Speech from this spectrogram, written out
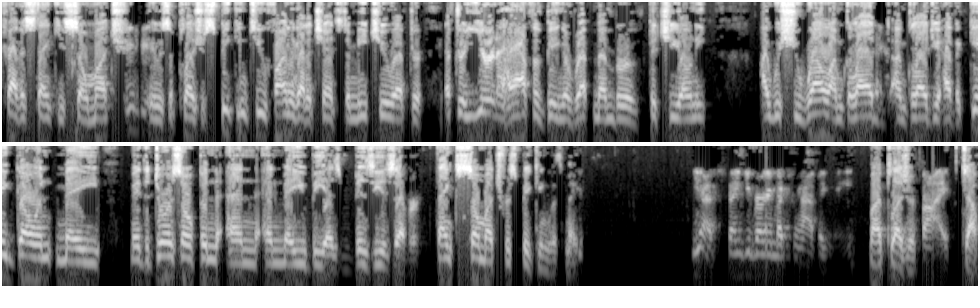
Travis, thank you so much. It was a pleasure speaking to you. Finally got a chance to meet you after after a year and a half of being a rep member of Piccione. I wish you well. I'm glad. I'm glad you have a gig going. May may the doors open and and may you be as busy as ever. Thanks so much for speaking with me. Yes, thank you very much for having me. My pleasure. Bye. Ciao.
